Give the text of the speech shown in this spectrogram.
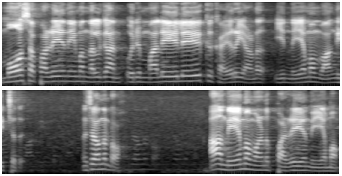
മോശ പഴയ നിയമം നൽകാൻ ഒരു മലയിലേക്ക് കയറിയാണ് ഈ നിയമം വാങ്ങിച്ചത്. മനസ്സിലാവുന്നുണ്ടോ? ആ നിയമമാണ് പഴയ നിയമം.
